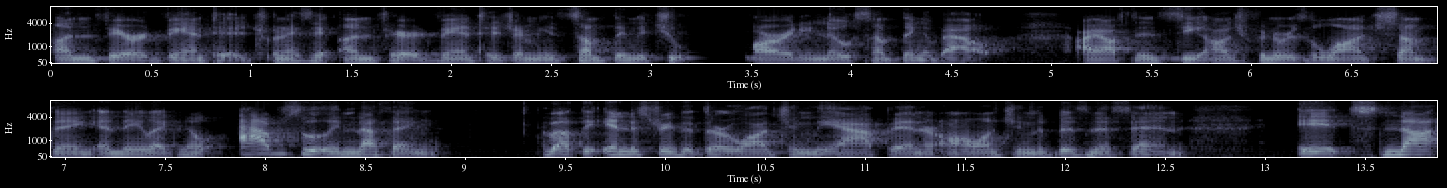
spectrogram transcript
unfair advantage when i say unfair advantage i mean something that you already know something about I often see entrepreneurs launch something and they like know absolutely nothing about the industry that they're launching the app in or launching the business in. It's not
